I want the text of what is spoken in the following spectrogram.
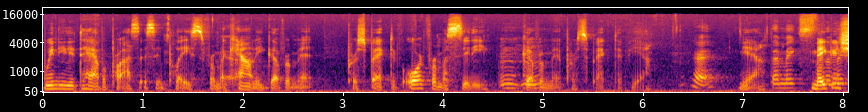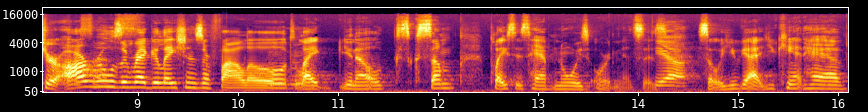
we needed to have a process in place from a county government perspective or from a city Mm-hmm. government perspective. Yeah. Okay. Yeah. That makes that Making makes sure our rules and regulations are followed. Mm-hmm. Like, you know, some places have noise ordinances. Yeah. So you got you can't have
